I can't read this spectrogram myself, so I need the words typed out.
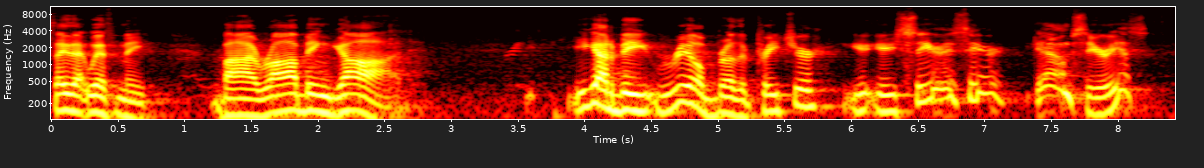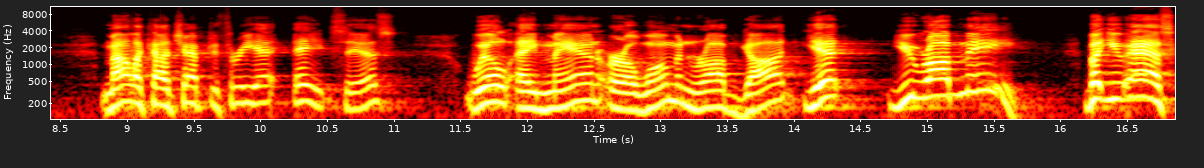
Say that with me by robbing God. You got to be real, brother preacher. You, you serious here? Yeah, I'm serious. Malachi chapter 3 8 says, Will a man or a woman rob God? Yet you rob me. But you ask,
